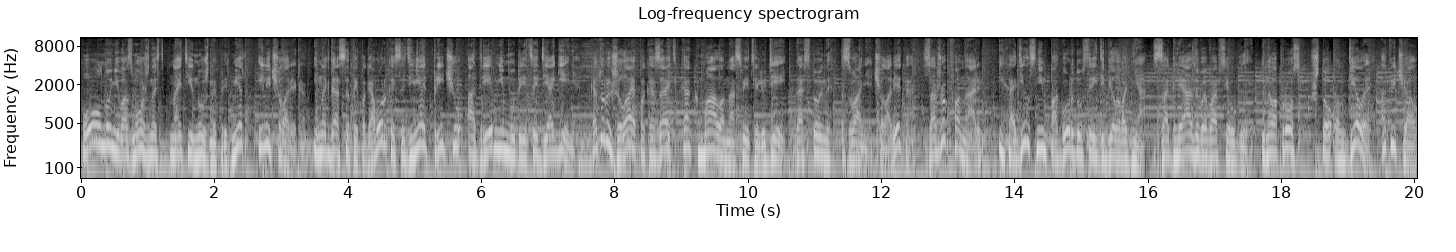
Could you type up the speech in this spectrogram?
полную невозможность найти нужный предмет или человека. Иногда с этой поговоркой соединяют притчу о древнем мудреце Диогене, который, желая показать, как мало на свете людей, достойных звания человека, зажег фонарь и ходил с ним по городу среди белого дня, заглядывая во все углы. И на вопрос, что он делает, отвечал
